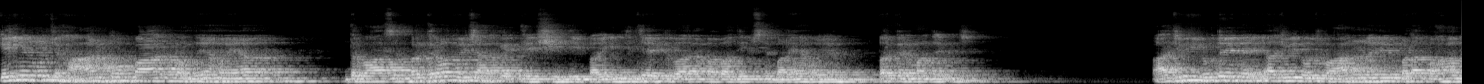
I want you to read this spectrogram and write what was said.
ਕਈਆਂ ਨੂੰ ਜਹਾਨ ਤੋਂ ਪਾਰ ਪਾਉਂਦਿਆਂ ਹੋਇਆਂ ਦਰਬਾਰ ਸਾਹਿਬ ਵਿੱਚ ਆ ਕੇ ਇੱਥੇ ਸ਼ਹੀਦੀ ਪਾਈ, ਜਿੱਥੇ ਗੁਰਦੁਆਰਾ ਬਾਬਾ ਦੀਪ ਸਿੰਘ ਬਣਿਆ ਹੋਇਆ ਪਰਕਰਮਾ ਦੇ ਵਿੱਚ। ਅੱਜ ਵੀ ਯੋਧੇ ਨੇ, ਅੱਜ ਵੀ ਨੌਜਵਾਨ ਨੇ, ਬੜਾ ਬਹਾਵ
